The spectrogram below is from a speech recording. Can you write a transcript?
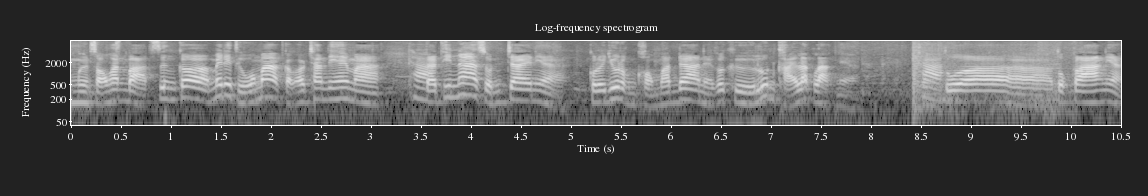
12,000 บาท ซึ่งก็ไม่ได้ถือว่ามากกับออปชันที่ให้มาค่ะแต่ที่น่าสนใจเนี่ยกลยุทธ์ของของมาด้าเนี่ยก็คือรุ่นขายหลักๆเนี่ยค่ะตัวอ่าตัวกลางเนี่ย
